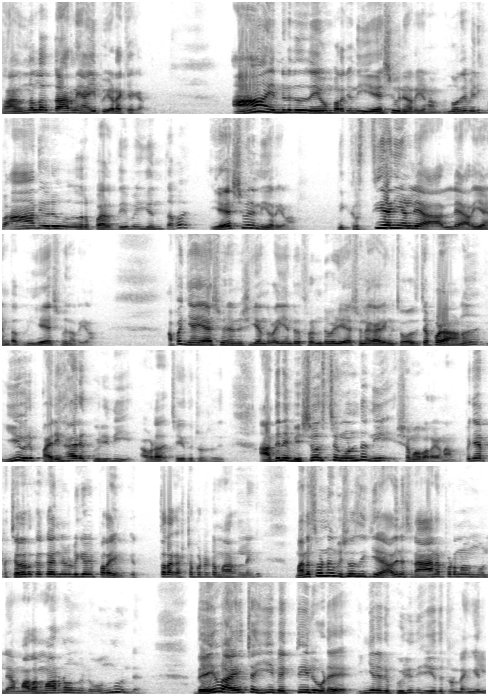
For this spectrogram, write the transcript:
സാധനം എന്നുള്ള ധാരണയായിപ്പോൾ ഇടയ്ക്കൊക്കെ. ആ എന്റെ അടുത്ത് ദൈവം പറഞ്ഞു നീ യേശുവിനെ അറിയണം. എന്ന് പറഞ്ഞാൽ എനിക്ക് ആദ്യം ഒരു എതിർപ്പായിരുന്നു. എന്ത്? അപ്പോൾ യേശുവിനെ നീ അറിയണം. നീ ക്രിസ്ത്യാനിയല്ലേ അല്ലേ അറിയേണ്ടത്? നീ യേശുവിനെ അറിയണം. അപ്പം ഞാൻ യേശുവിനെ അന്വേഷിക്കാൻ തുടങ്ങി. എന്റെ ഫ്രണ്ട് വഴി യേശുവിനെ കാര്യങ്ങൾ ചോദിച്ചപ്പോഴാണ് ഈ ഒരു പരിഹാര കുരുതി അവിടെ ചെയ്തിട്ടുള്ളത്. അതിനെ വിശ്വസിച്ചും കൊണ്ട് നീ ക്ഷമ പറയണം. ഇപ്പം ഞാൻ ചിലർക്കൊക്കെ എന്നെ വിളിക്കുമ്പോൾ പറയും എത്ര കഷ്ടപ്പെട്ടിട്ട് മാറില്ലെങ്കിൽ മനസ്സുകൊണ്ട് വിശ്വസിക്കുക. അതിന് സ്നാനപ്പെടണമെന്നില്ല മതം മാറണമെന്നില്ല ഒന്നുമില്ല. ദൈവം അയച്ച ഈ വ്യക്തിയിലൂടെ ഇങ്ങനൊരു കുരുതി ചെയ്തിട്ടുണ്ടെങ്കിൽ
